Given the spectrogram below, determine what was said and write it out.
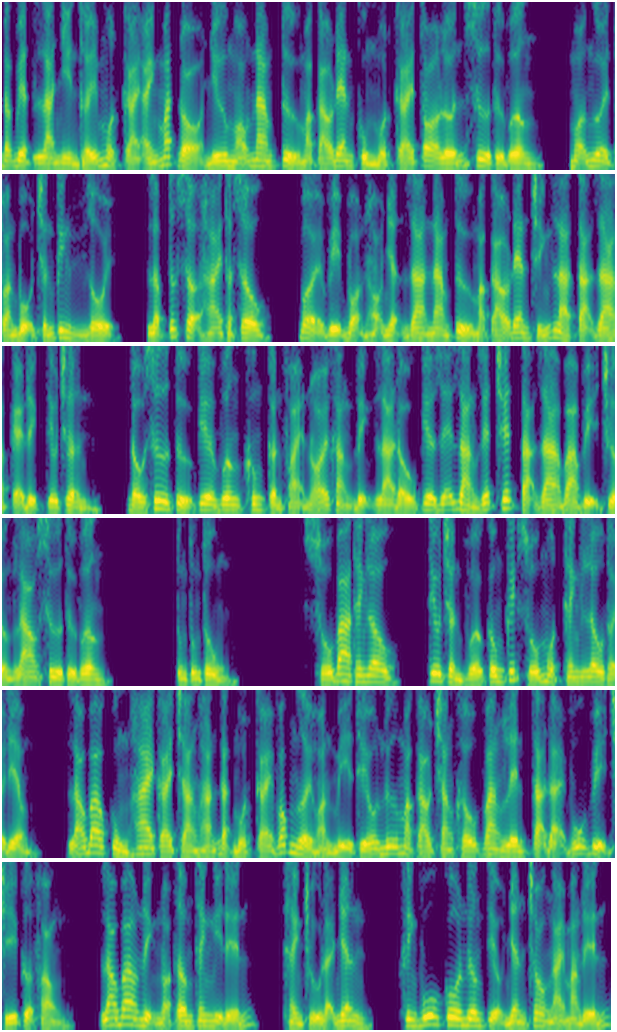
đặc biệt là nhìn thấy một cái ánh mắt đỏ như máu nam tử mặc áo đen cùng một cái to lớn sư tử vương, mọi người toàn bộ chấn kinh rồi, lập tức sợ hãi thật sâu, bởi vì bọn họ nhận ra nam tử mặc áo đen chính là tạ gia kẻ địch tiêu trần, đầu sư tử kia vương không cần phải nói khẳng định là đầu kia dễ dàng giết chết tạ gia ba vị trưởng lao sư tử vương. Tung tung tung. Số ba thanh lâu, tiêu trần vừa công kích số một thanh lâu thời điểm, lão bao cùng hai cái tráng hán đặt một cái vóc người hoàn mỹ thiếu nữ mặc áo trắng khấu vang lên tại đại vũ vị trí cửa phòng, lão bao định nọ tâm thanh nghĩ đến, thành chủ đại nhân, khinh vũ cô nương tiểu nhân cho ngài mang đến,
